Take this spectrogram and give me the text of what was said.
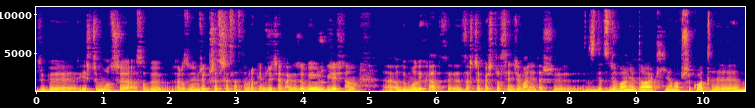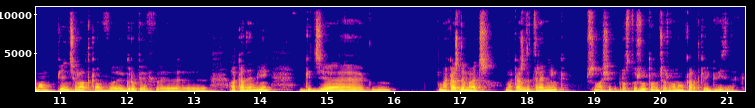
żeby jeszcze młodsze osoby, rozumiem, że przed 16 rokiem życia, tak? Żeby już gdzieś tam e, od młodych lat e, zaszczepiać to sędziowanie też? E, Zdecydowanie tak. Ja na przykład mam pięciolatka w grupie w akademii, gdzie na każdy mecz, na każdy trening przynosi po prostu żółtą i czerwoną kartkę i gwizdek.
